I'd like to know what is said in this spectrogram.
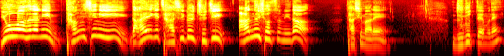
여호와 하나님, 당신이 나에게 자식을 주지 않으셨습니다. 다시 말해, 누구 때문에?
